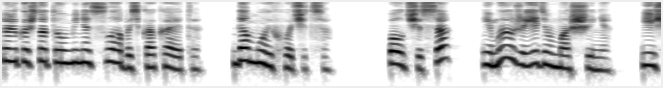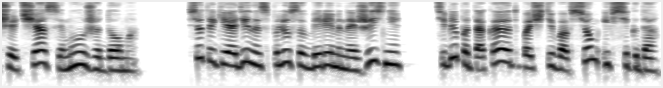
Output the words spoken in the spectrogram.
Только что-то у меня слабость какая-то. Домой хочется. Полчаса, и мы уже едем в машине. Еще час, и мы уже дома. Все-таки один из плюсов беременной жизни — тебе потакают почти во всем и всегда.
